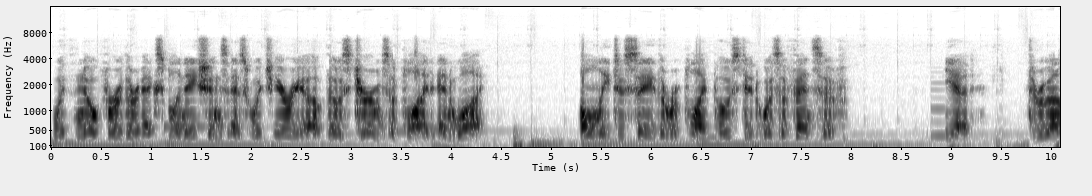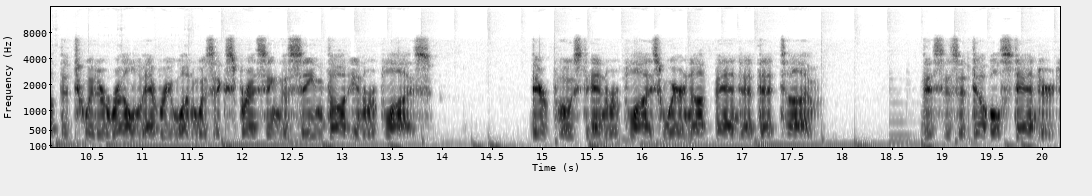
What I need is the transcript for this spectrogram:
with no further explanations as which area of those terms applied and why. Only to say the reply posted was offensive. Yet, Throughout the Twitter realm everyone was expressing the same thought in replies. Their post and replies were not banned at that time. This is a double standard.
